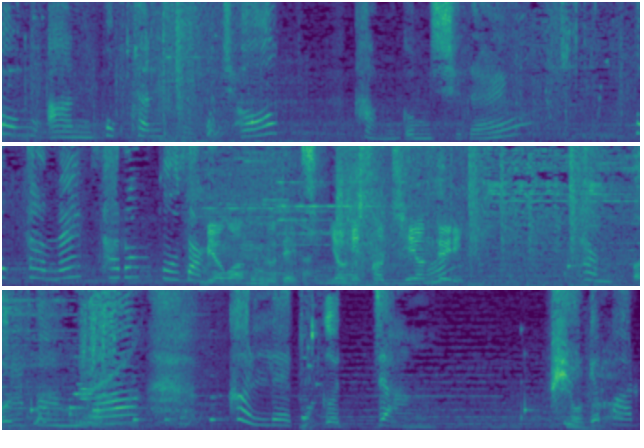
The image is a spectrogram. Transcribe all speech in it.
성안 폭탄 투척, 감금 실행, 폭탄의 사람 부상, 명왕 부대가 여기서 재현되리. 산불 방사, 클레 끝장. 피어나라. 바로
